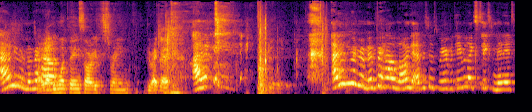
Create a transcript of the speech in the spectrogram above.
I don't even remember how I gotta do one thing. Sorry, stream. Be right back. I don't. I don't even remember how long the episodes were, but they were like six minutes,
